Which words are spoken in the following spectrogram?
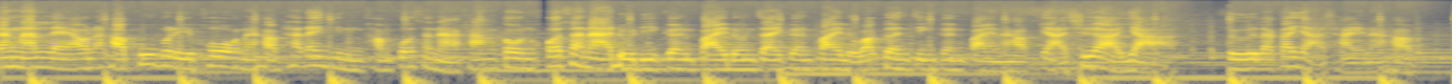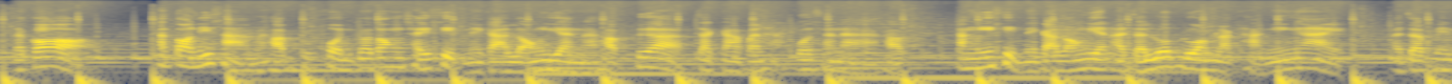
ดังนั้นแล้วนะครับผู้บริโภคนะครับถ้าได้ยินคำโฆษณาข้างต้น โฆษณาดูดีเกินไปโดนใจเกินไป หรือว่าเกินจริงเกินไปนะครับ อย่าเชื่ออย่าซื้อแล้วก็อย่าใช้นะครับ แล้วก็ขั้นตอนที่3นะครับทุกคนก็ต้องใช้สิทธิ์ในการร้องเรียนนะครับ เพื่อจัดการปัญหาโฆษณาครับทั้งนี้สิทธิ์ในการร้องเรียนอาจจะรวบรวมหลักฐานง่าย ๆ อาจจะเป็น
